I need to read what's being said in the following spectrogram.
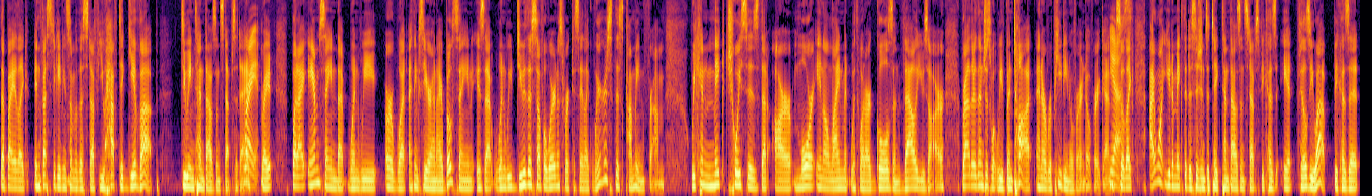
that by like investigating some of this stuff you have to give up doing 10,000 steps a day Right. right? But i am saying that when we or what i think sierra and i are both saying is that when we do this self-awareness work to say like where is this coming from we can make choices that are more in alignment with what our goals and values are rather than just what we've been taught and are repeating over and over again. Yes. So like I want you to make the decision to take 10,000 steps because it fills you up, because it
